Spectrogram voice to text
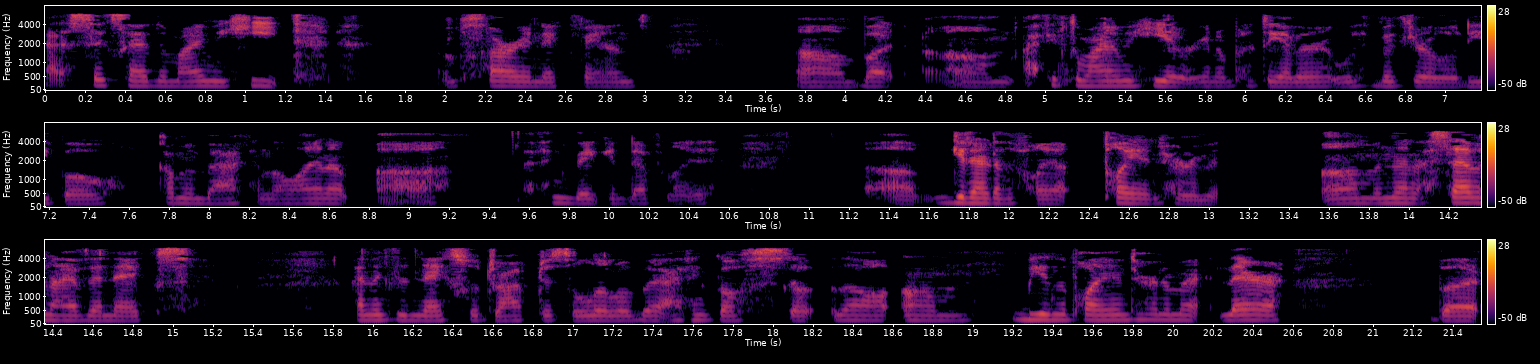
at six, I have the Miami Heat. I'm sorry, Knick fans. Um, but um, I think the Miami Heat are going to put together with Victor Oladipo coming back in the lineup. Uh, I think they can definitely uh, get out of the play play-in tournament. Um, and then at seven, I have the Knicks. I think the Knicks will drop just a little bit. I think they'll still they'll um be in the play-in tournament there, but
